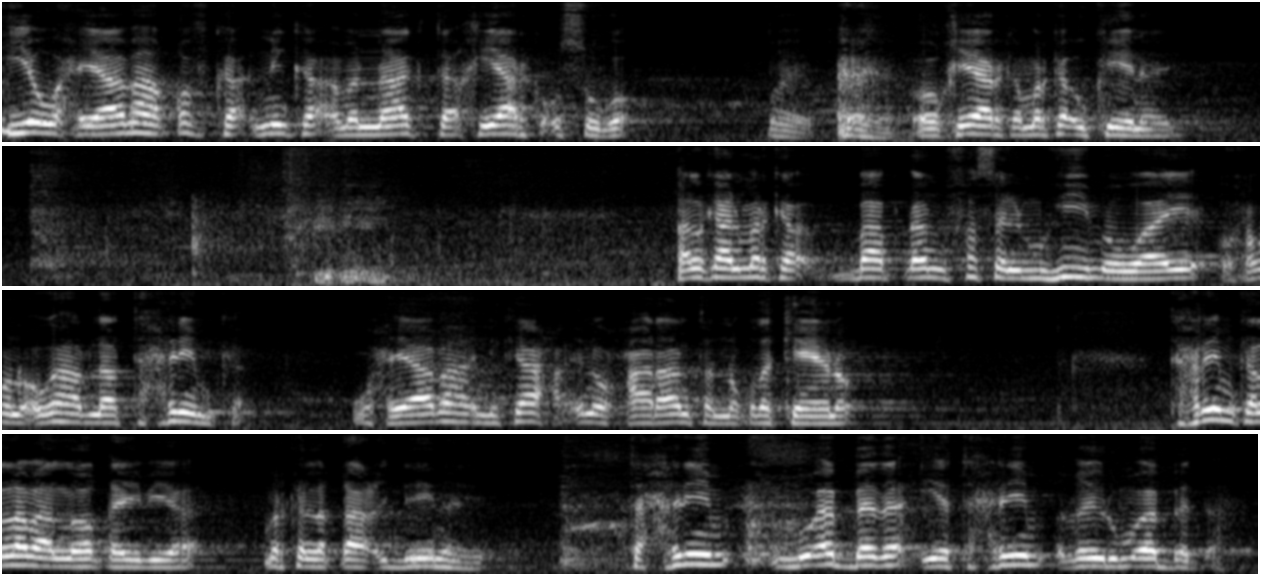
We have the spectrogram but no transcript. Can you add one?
iyo waxyaabaha qofka ninka ama naagta khiyaarka u sugo. Oo khiyaarka markaa u keenayo. Halkan marka baab dhan fasal muhiima waaye wuxuuna uga hadlaa taxriimka waxyaabaha nikaaxa inuu xaaraanta noqdo keeno. Taxriimka labaa loo qaybiyaa marka la qaacidaynayo. Taxriim mu'abada iyo taxriim hayru mu'abad ah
